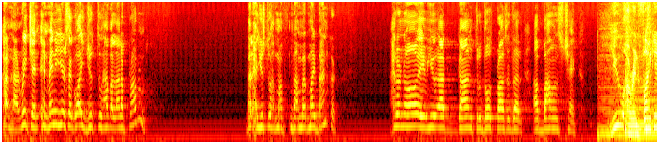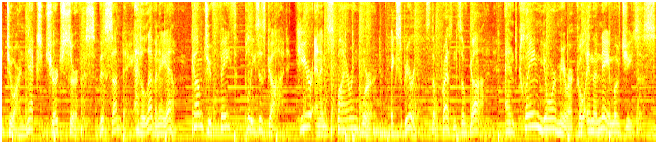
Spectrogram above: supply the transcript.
I'm not rich, and, and, many years ago I used to have a lot of problems. But I used to have my, my, my banker. I don't know if you had gone through those processes that a bounce check. You are invited to our next church service this Sunday at 11 a.m. Come to Faith Pleases God. Hear an inspiring word, experience the presence of God, and claim your miracle in the name of Jesus.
